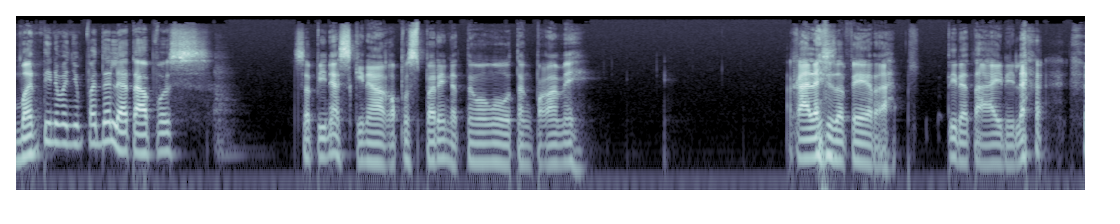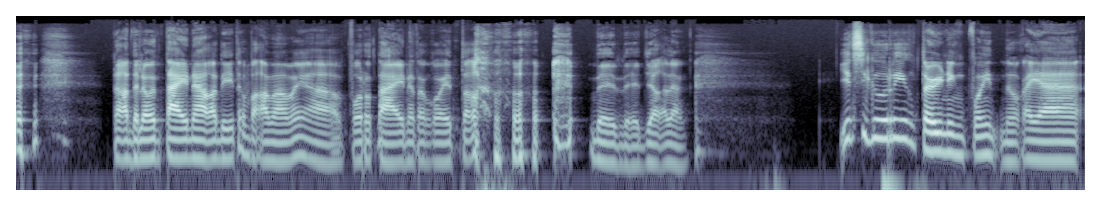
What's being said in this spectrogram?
Monthly naman yung padala tapos sa Pinas kinakapos pa rin at nangungutang pa kami. Akala niyo sa pera, tinatay nila. Nakadalawang tayo na ako dito. Baka mamaya, puro tayo na tong kwento ko. Hindi, hindi. Joke lang. Yun siguro yung turning point, no? Kaya,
